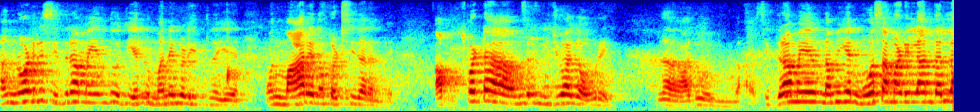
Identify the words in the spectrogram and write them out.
ಹಂಗೆ ನೋಡ್ರಿ ಸಿದ್ದರಾಮಯ್ಯಂದು ಎಲ್ಲೂ ಮನೆಗಳು ಇದ್ದ ಒಂದು ಮಾರೇನೋ ಕಟ್ಸಿದಾರಂತೆ. ಅಪ್ಪಟ ಅಂದ್ರೆ ನಿಜವಾಗಿ ಅವರೇ. ಅದು ಸಿದ್ದರಾಮಯ್ಯ ನಮಗೇನು ಮೋಸ ಮಾಡಿಲ್ಲ ಅಂತಲ್ಲ.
